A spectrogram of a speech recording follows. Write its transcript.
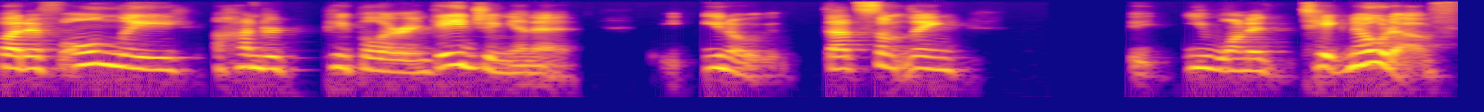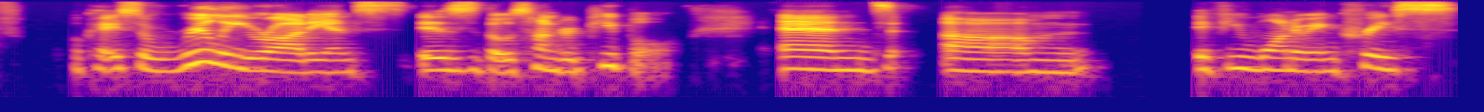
But if only 100 people are engaging in it you know that's something you want to take note of. Okay so really your audience is those 100 people. And um, if you want to increase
